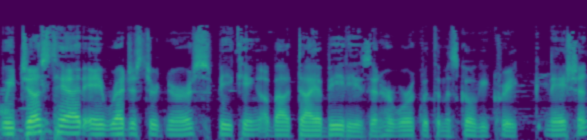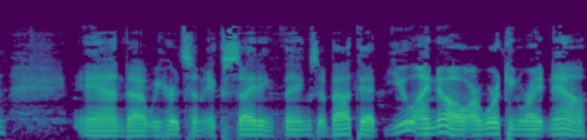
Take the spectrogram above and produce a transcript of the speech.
We just had a registered nurse speaking about diabetes and her work with the Muscogee Creek Nation. And uh, we heard some exciting things about that. You, I know, are working right now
